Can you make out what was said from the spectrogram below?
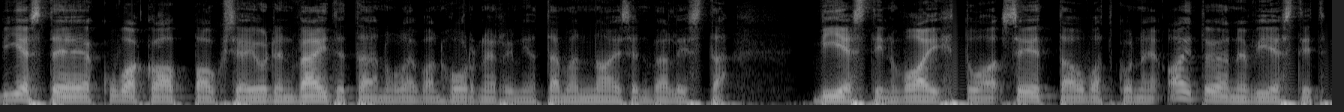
viestejä ja kuvakaappauksia, joiden väitetään olevan Hornerin ja tämän naisen välistä viestin vaihtoa. Se, että ovatko ne aitoja ne viestit,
